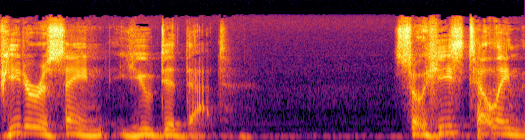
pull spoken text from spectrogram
Peter is saying, You did that. So he's telling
